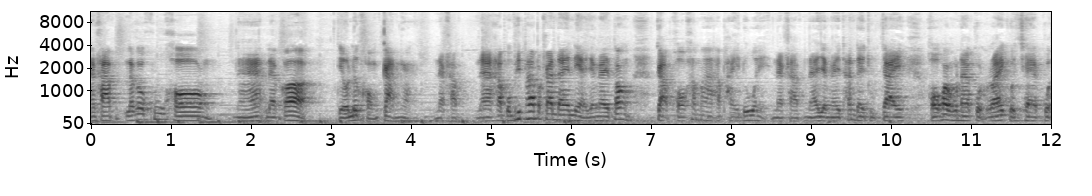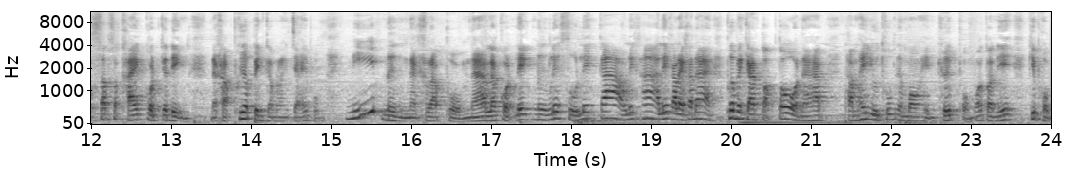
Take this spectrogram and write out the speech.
นะครับ แล้วก็คู่ครองนะ แล้วก็เกี่ยวเรื่องของการงาน นะครับนะครับผมผิดพลาดประการใดเนี่ยยังไงต้องกราบขอขมาอภัยด้วยนะครับนะยังไงท่านใดถูกใจ ขอความกรุณากดไลค์กดแชร์กด Subscribe กดกระดิ่งนะครับเพื่อเป็นกำลังใจให้ผมนิดหนึ่งนะครับผมนะแล้วกดเลขหนึ่งเลขศูนย์เลขเก้าเลขห้าเลขอะไรก็ได้ เพื่อเป็นการตอบโต้นะครับทำให้ YouTube เนี่ยมองเห็นคลิปผมเพราะตอนนี้คลิปผม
